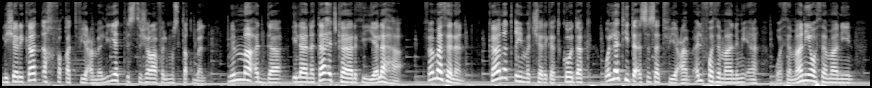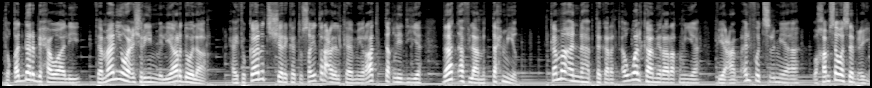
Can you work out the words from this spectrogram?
لشركات أخفقت في عملية استشراف المستقبل مما أدى إلى نتائج كارثية لها. فمثلا كانت قيمة شركة كوداك والتي تأسست في عام 1888 تقدر بحوالي 28 مليار دولار حيث كانت الشركة تسيطر على الكاميرات التقليدية ذات أفلام التحميض. كما أنها ابتكرت أول كاميرا رقمية في عام 1975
